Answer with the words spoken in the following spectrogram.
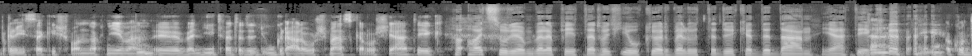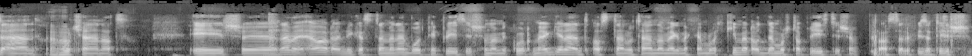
részek is vannak nyilván mm. vegyítve, tehát egy ugrálós, mászkálós játék. Ha, hagyd szúrjon bele, Péter, hogy jó körbelőtted őket, de Dán játék. Dán, igen. Akkor Dán, Aha. bocsánat és nem, arra emlékeztem, mert nem volt még Playstation, amikor megjelent, aztán utána meg nekem volt kimaradt, de most a Playstation Plus előfizetés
